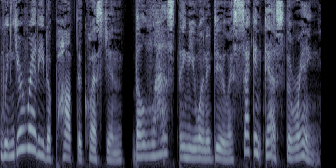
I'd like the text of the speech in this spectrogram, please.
When you're ready to pop the question, the last thing you want to do is second guess the ring.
